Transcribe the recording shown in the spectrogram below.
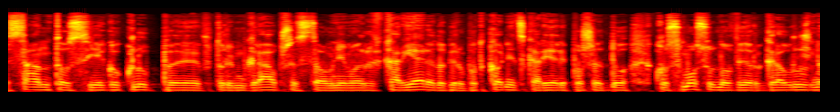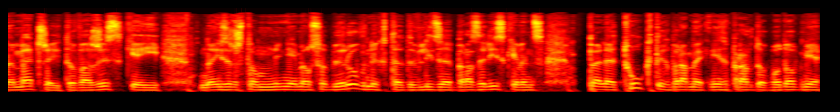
Santos, jego klub, e, w którym grał przez całą niemal karierę, dopiero pod koniec kariery poszedł do kosmosu, Nowy Jork grał różne mecze i towarzyskie i, no i zresztą nie miał sobie równych wtedy w lidze brazylijskiej, więc Pele tłukł tych bramek nieprawdopodobnie,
